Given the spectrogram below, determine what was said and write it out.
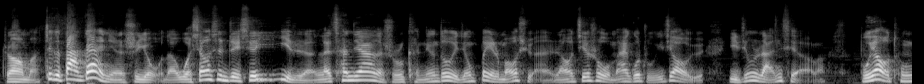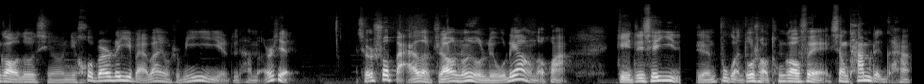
知道吗？这个大概念是有的。我相信这些艺人来参加的时候，肯定都已经背着毛选，然后接受我们爱国主义教育，已经燃起来了。不要通告都行，你后边这一百万有什么意义？对他们，而且。其实说白了，只要能有流量的话，给这些艺人不管多少通告费，像他们这个看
